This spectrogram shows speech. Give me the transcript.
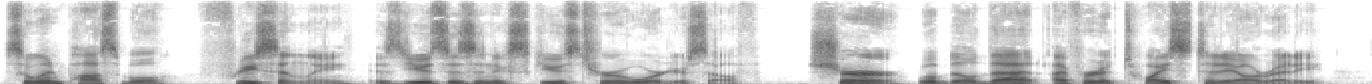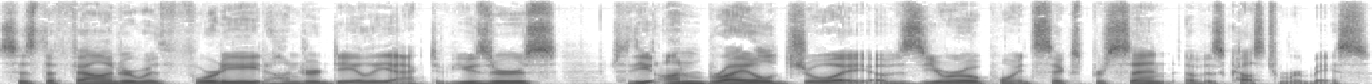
So, when possible, frequently is used as an excuse to reward yourself. Sure, we'll build that. I've heard it twice today already says the founder with 4,800 daily active users, to the unbridled joy of 0.6% of his customer base.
